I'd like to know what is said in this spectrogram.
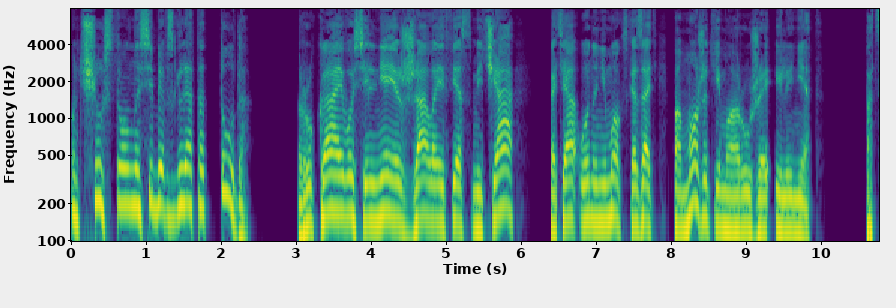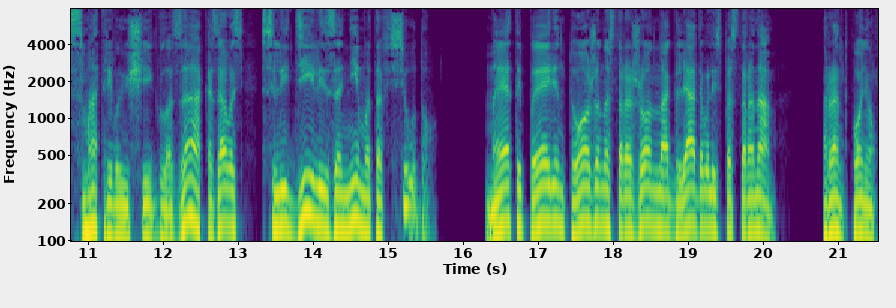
Он чувствовал на себе взгляд оттуда. Рука его сильнее сжала эфес меча, хотя он и не мог сказать, поможет ему оружие или нет. Подсматривающие глаза, казалось, следили за ним отовсюду. Мэтт и Перин тоже настороженно оглядывались по сторонам. Ранд понял,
